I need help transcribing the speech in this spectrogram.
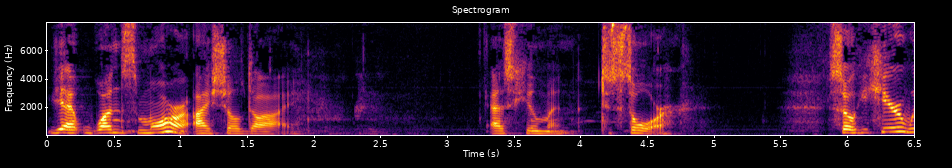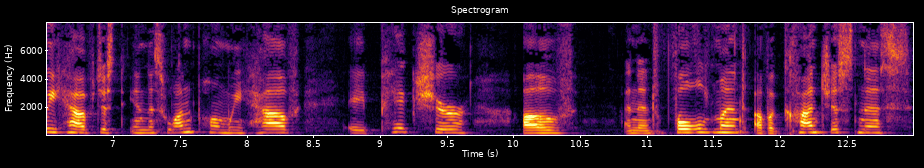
Yet once more I shall die as human to soar. So here we have just in this one poem, we have a picture of an unfoldment of a consciousness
